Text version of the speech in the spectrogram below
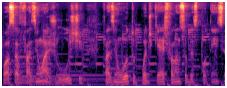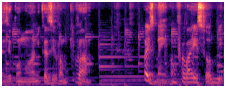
possa fazer um ajuste, fazer um outro podcast falando sobre as potências econômicas e vamos que vamos. Pois bem, vamos falar aí sobre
